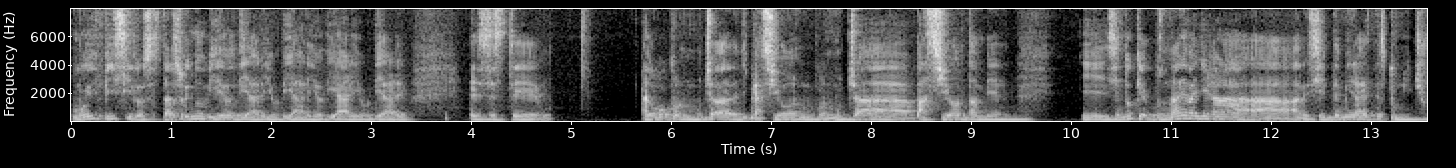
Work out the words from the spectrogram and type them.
muy difícil, o sea, estar subiendo videos diario, diario, diario, diario. Es este algo con mucha dedicación, con mucha pasión también. Y siento que pues nadie va a llegar a, a- a decirte, mira, este es tu nicho.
